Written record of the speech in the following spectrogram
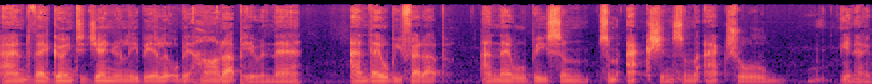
and they're going to genuinely be a little bit hard up here and there and they will be fed up, and there will be some some action, some actual you know,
